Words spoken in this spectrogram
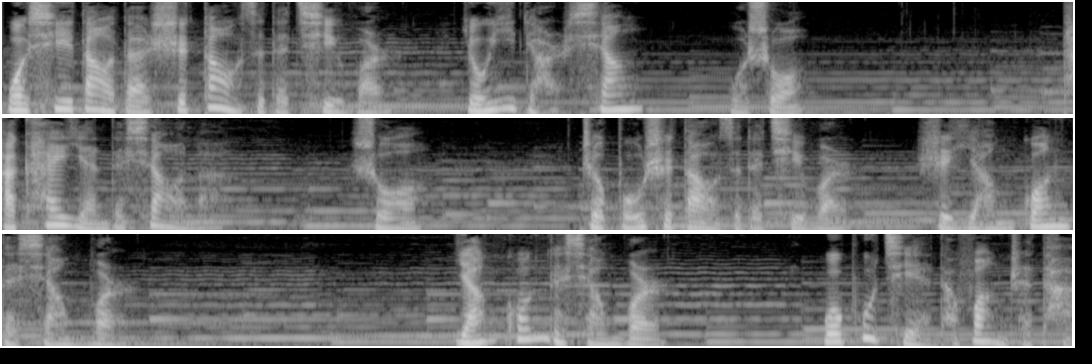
我吸到的是稻子的气味儿，有一点香。我说。他开颜地笑了，说：“这不是稻子的气味儿，是阳光的香味儿。阳光的香味儿。”我不解地望着他。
